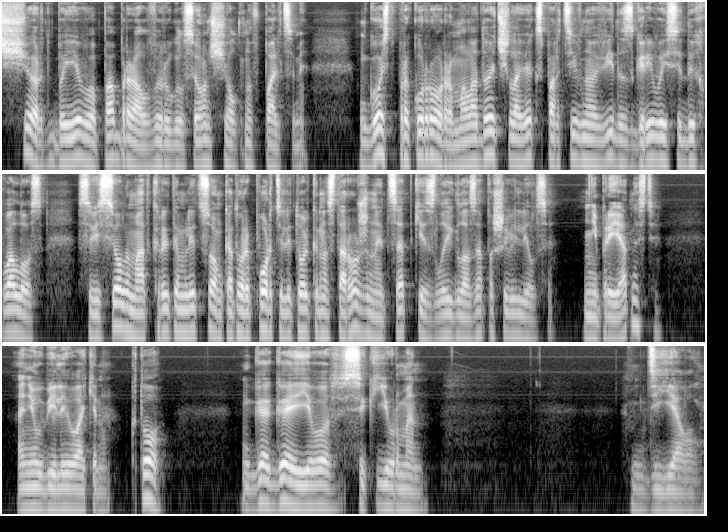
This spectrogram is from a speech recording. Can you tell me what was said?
«Черт бы его побрал!» – выругался он, щелкнув пальцами. Гость прокурора, молодой человек спортивного вида с гривой седых волос, с веселым и открытым лицом, который портили только настороженные, цепкие, злые глаза, пошевелился. Неприятности? Они убили Ивакина. Кто? ГГ и его секьюрмен. Дьявол.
